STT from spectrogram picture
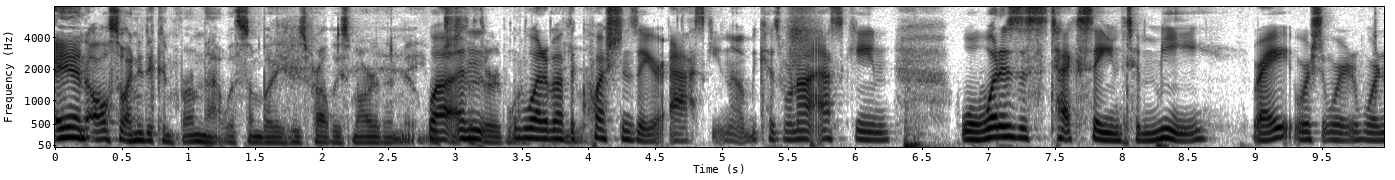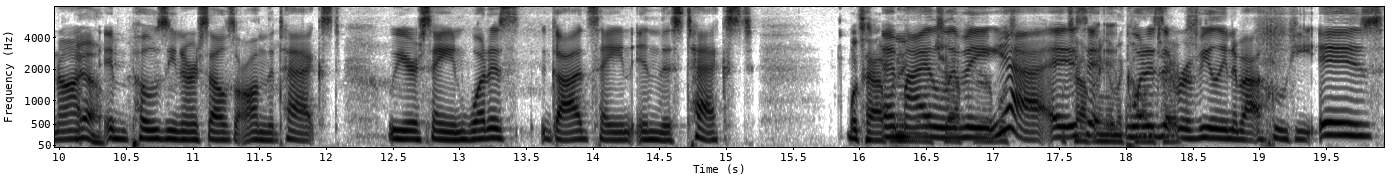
And also, I need to confirm that with somebody who's probably smarter than me. Well, which is and the third one. what about the questions that you're asking though? Because we're not asking, well, what is this text saying to me? Right? We're we're, we're not Yeah. imposing ourselves on the text. We are saying, what is God saying in this text? what's happening? Am in I living? What's- yeah. what's Is it what is it revealing about who He is?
